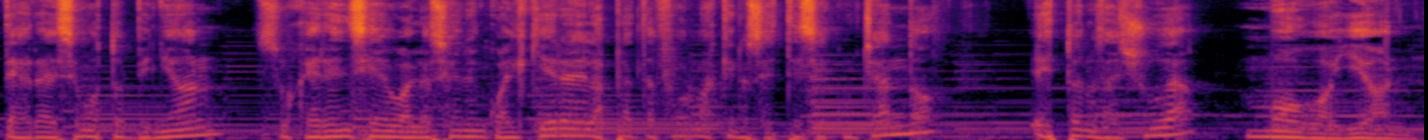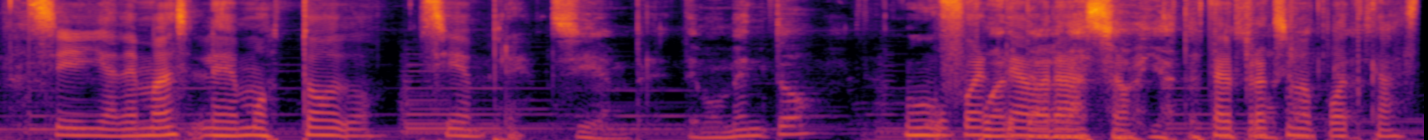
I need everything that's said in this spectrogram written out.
Te agradecemos tu opinión, sugerencia y evaluación en cualquiera de las plataformas que nos estés escuchando. Esto nos ayuda mogollón. Sí, y además leemos todo, siempre. Siempre. De momento, un, fuerte, abrazo, y hasta, el próximo, podcast.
